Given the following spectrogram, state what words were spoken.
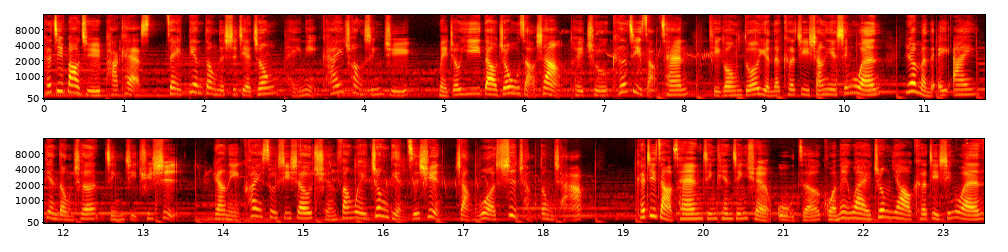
科技报局 Podcast 在变动的世界中陪你开创新局。每周一到周五早上推出科技早餐，提供多元的科技商业新闻、热门的 AI、电动车、经济趋势，让你快速吸收全方位重点资讯，掌握市场洞察。科技早餐今天精选五则国内外重要科技新闻。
